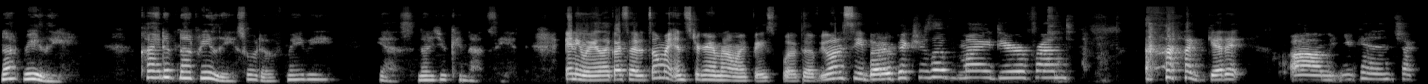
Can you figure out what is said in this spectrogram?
Not really. Kind of, not really. Sort of. Maybe. Yes. No, you cannot see it. Anyway, like I said, it's on my Instagram and on my Facebook. So if you want to see better pictures of my dear friend, get it. Um, you can check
